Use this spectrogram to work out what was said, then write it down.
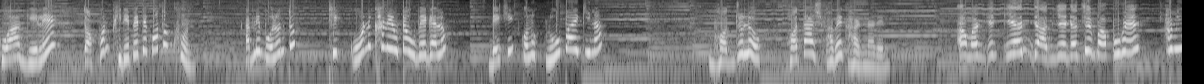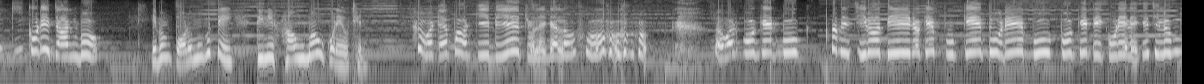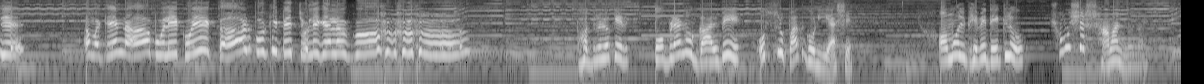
খোয়া গেলে তখন ফিরে পেতে কতক্ষণ? আপনি বলুন তো, ঠিক কোনখানে ওটা উবে গেল? দেখি কোনো ক্লু পায় কি না ভদ্রলোক হতাশভাবে ঘাড় নাড়েন। আমাকে কে জানিয়ে গেছে বাপু হে? আমি কি করে জানব? এবং পর মুহূর্তেই তিনি হাউমাউ করে ওঠেন। আমাকে ফাঁকি দিয়ে চলে গেল। আমার পকেট বুক, আমি চিরদিন ওকে বুকে ধরে বুক পকেটে করে রেখেছিলাম যে, আমাকে না বলে কয়ে কার পকেটে চলে গেল গো? ভদ্রলোকের তোবড়ানো গাল বেয়ে অশ্রুপাত গড়িয়ে আসে। অমল ভেবে দেখল, সমস্যা সামান্য নয়।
